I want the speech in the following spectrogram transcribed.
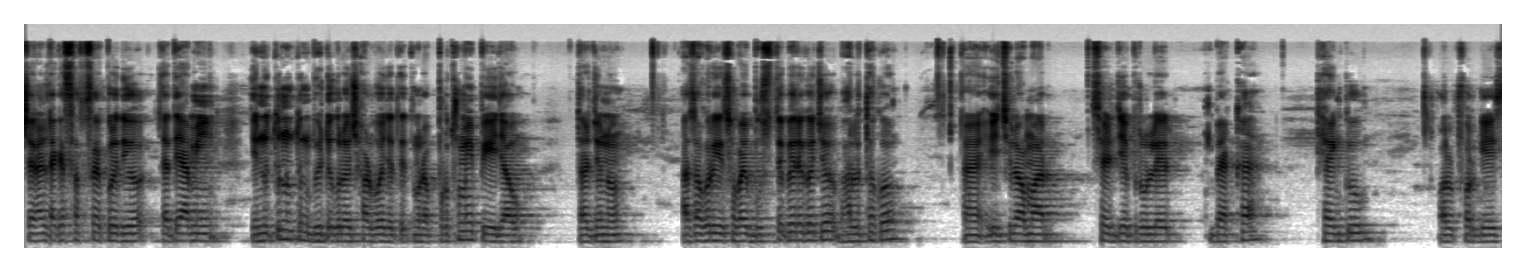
চ্যানেলটাকে সাবস্ক্রাইব করে দিও, যাতে আমি যে নতুন নতুন ভিডিওগুলো ছাড়বো, যাতে তোমরা প্রথমেই পেয়ে যাও। তার জন্য আশা করি সবাই বুঝতে পেরে গেছো, ভালো থাকো। এই ছিল আমার সেট জেপ রুলের ব্যাখ্যা। Thank you all for guys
